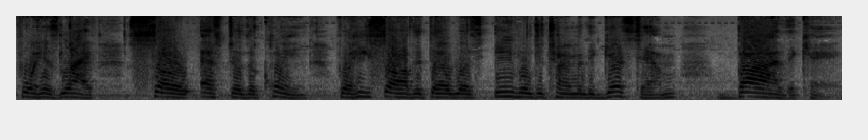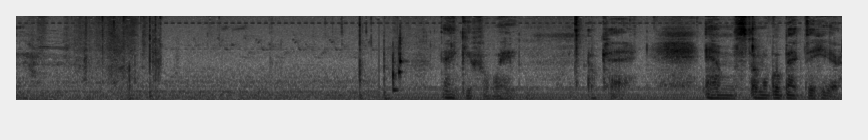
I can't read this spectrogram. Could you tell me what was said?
for his life. So Esther the queen, for he saw that there was evil determined against him by the king. Thank you for waiting. Okay. Um, and I'm going to go back to here.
